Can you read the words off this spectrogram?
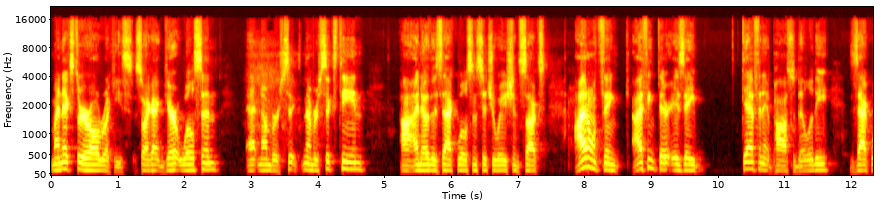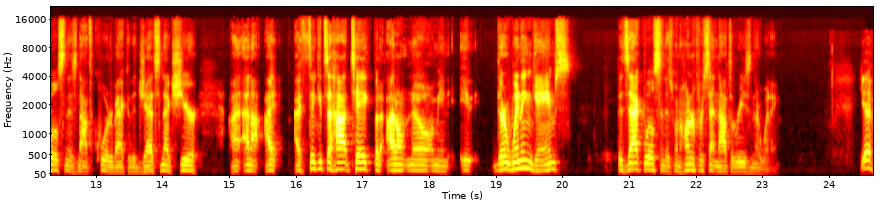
My next three are all rookies. So I got Garrett Wilson at number six, number 16. Uh, I know the Zach Wilson situation sucks. I don't think I think there is a definite possibility Zach Wilson is not the quarterback of the Jets next year. I, and I, I, think it's a hot take, but I don't know. I mean, it, they're winning games, but Zach Wilson is 100% not the reason they're winning. Yeah,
